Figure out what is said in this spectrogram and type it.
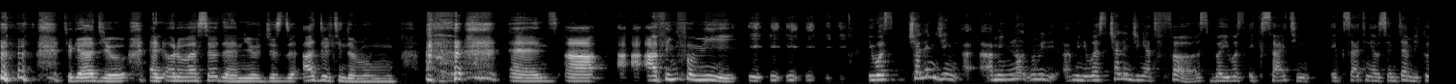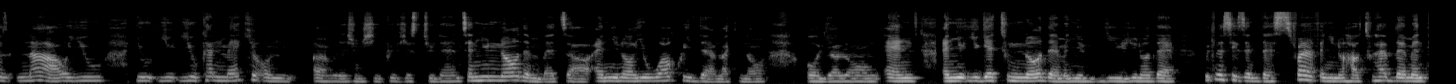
to guide you. And all of a sudden you're just the adult in the room. And uh, I, I, think for me it, it, it, it, was challenging i mean not really i mean it was challenging at first but it was exciting exciting at the same time because now you you you, you can make your own uh, relationship with your students and you know them better and you know you work with them like you know all year long and and you, you get to know them and you you, you know their weaknesses and their strength and you know how to help them. And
